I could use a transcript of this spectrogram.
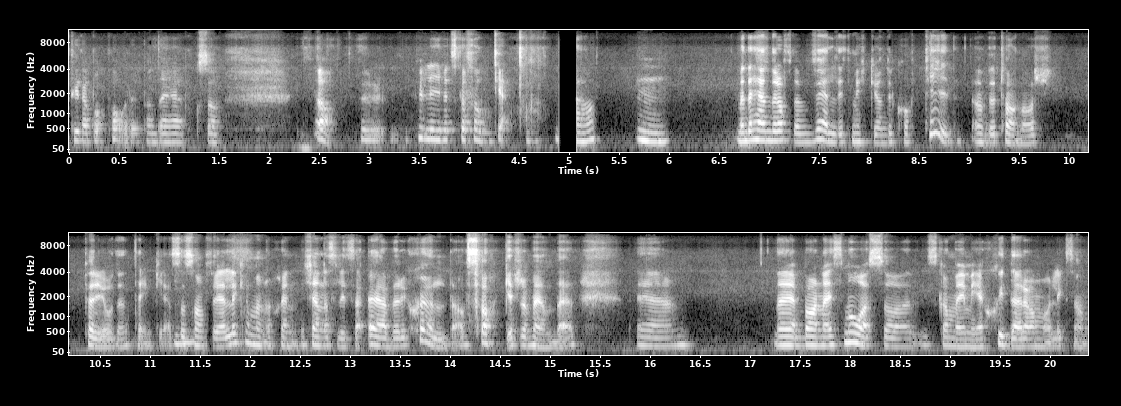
titta på porr utan det är också ja, hur, hur livet ska funka. Mm. Men det händer ofta väldigt mycket under kort tid under tonårsperioden tänker jag. Så Mm. som förälder kan man nog känna- sig lite översköljd av saker som händer. Eh, när barnen är små så ska man ju mer skydda dem och liksom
